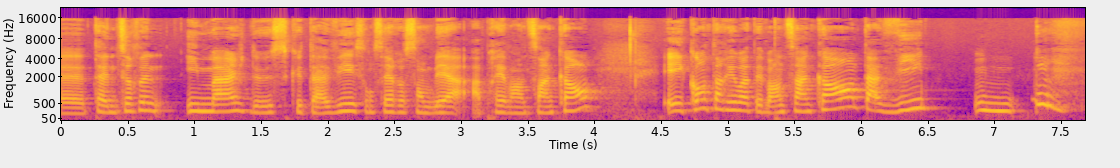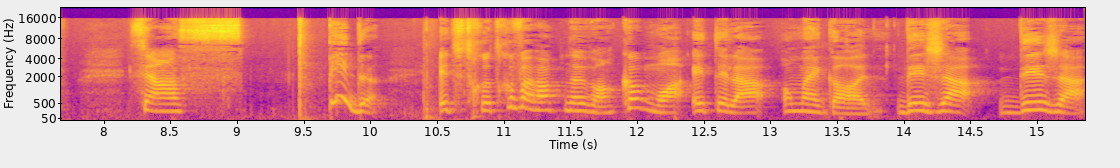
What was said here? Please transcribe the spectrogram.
Euh, tu as une certaine image de ce que ta vie est censée ressembler à après 25 ans. Et quand tu arrives à tes 25 ans, ta vie, c'est un speed. Et tu te retrouves à 29 ans, comme moi, et tu es là, oh my god, déjà, déjà.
